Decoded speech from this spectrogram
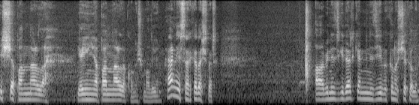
iş yapanlarla, yayın yapanlarla konuşmalıyım. Her neyse arkadaşlar. Abiniz gider, kendinize iyi bakın, hoşçakalın.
